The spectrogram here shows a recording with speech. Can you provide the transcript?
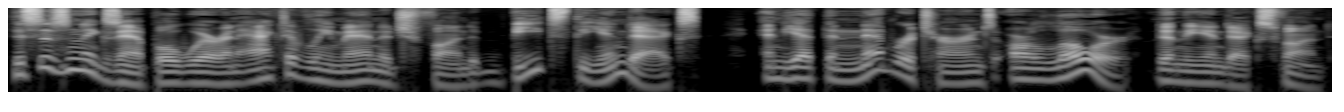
This is an example where an actively managed fund beats the index, and yet the net returns are lower than the index fund.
